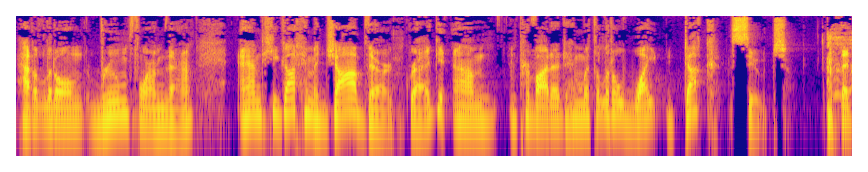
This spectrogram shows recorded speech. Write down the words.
Had a little room for him there, and he got him a job there, Greg, um, and provided him with a little white duck suit that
